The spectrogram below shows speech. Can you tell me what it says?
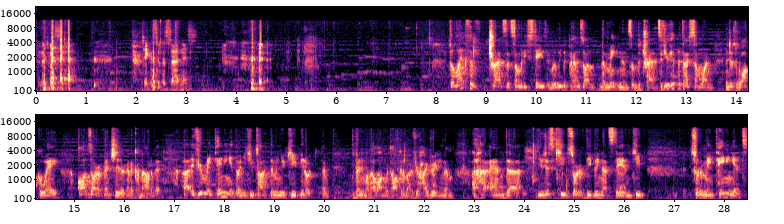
the next one. Take a sip of sadness. The length of trance that somebody stays in really depends on the maintenance of the trance. If you hypnotize someone and just walk away, odds are eventually they're going to come out of it. Uh, if you're maintaining it though and you keep talking to them and you keep, you know, depending on how long we're talking about, if you're hydrating them uh, and uh, you just keep sort of deepening that state and keep sort of maintaining it,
